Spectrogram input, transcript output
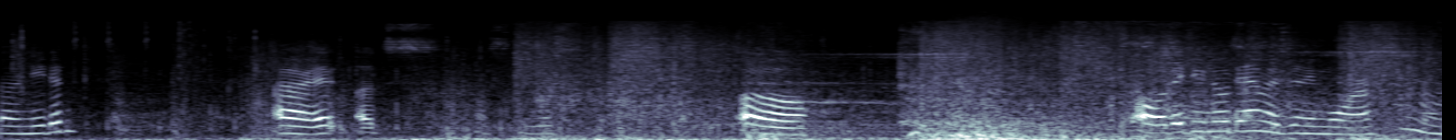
No needed. Alright, let's, let's do this. Oh. Oh, they do no damage anymore. Hmm.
